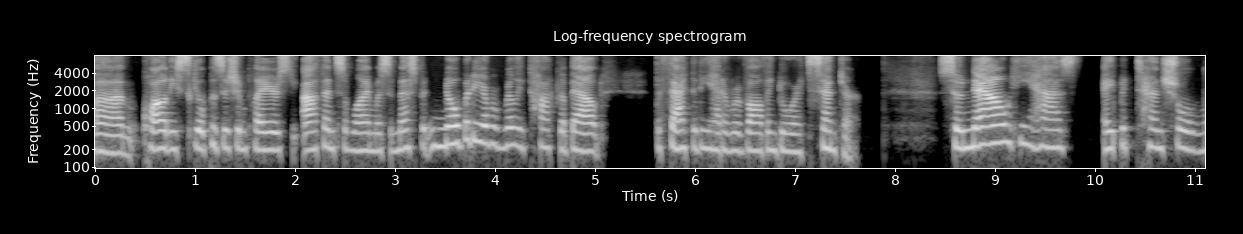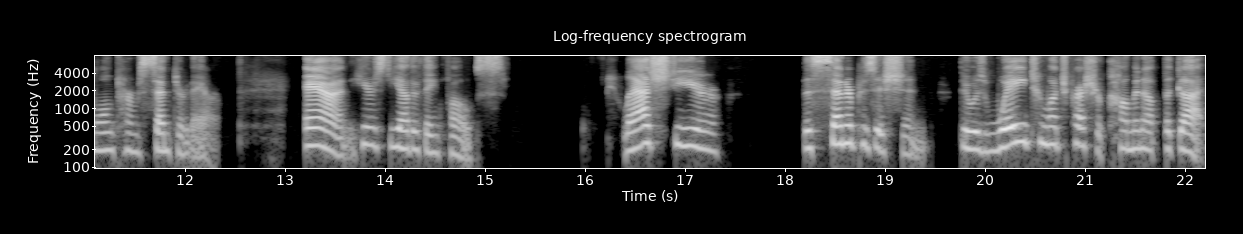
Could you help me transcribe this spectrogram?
um, quality skill position players. The offensive line was a mess, but nobody ever really talked about the fact that he had a revolving door at center. So now he has a potential long term center there. And here's the other thing, folks. Last year, the center position, there was way too much pressure coming up the gut.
